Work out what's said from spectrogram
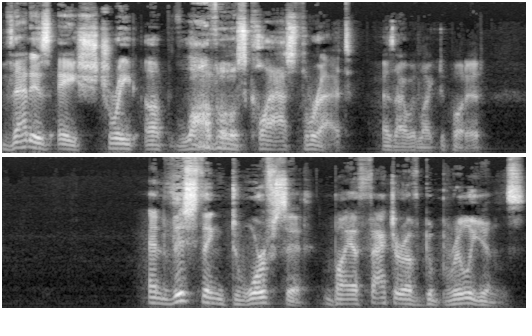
That is a straight up Lavos class threat, as I would like to put it. And this thing dwarfs it by a factor of gabrillions.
